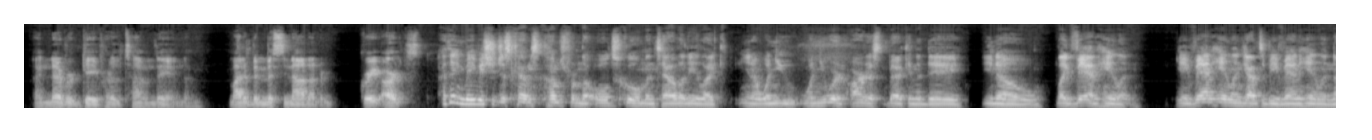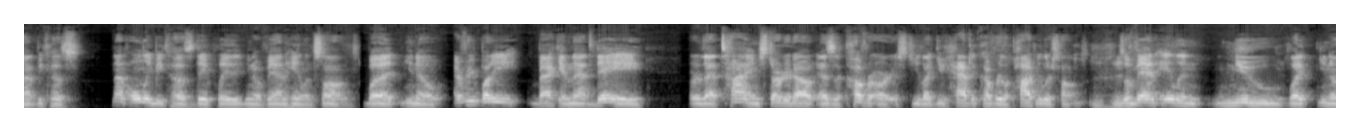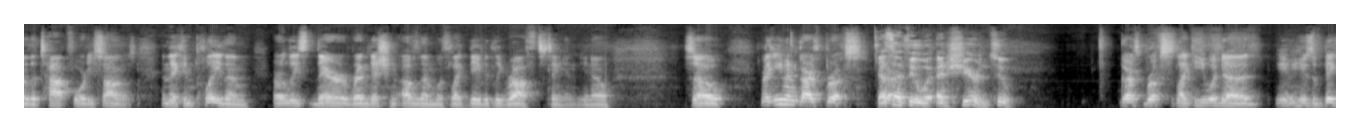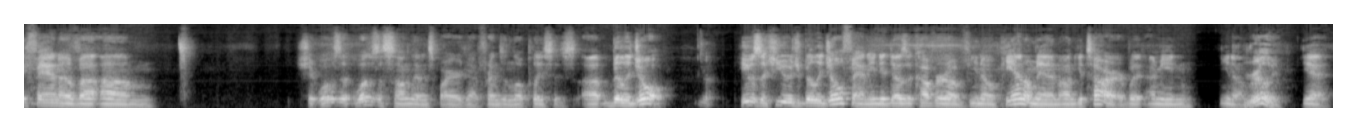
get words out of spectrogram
I never gave her the time of day, and I might have been missing out on a great artist. I think maybe she just comes comes from the old school mentality, like you know when you when you were an artist back in the day, you know, like Van Halen. Yeah, Van Halen got to be Van Halen not because not only because they played you know Van Halen songs, but you know everybody back in that day or that time started out as a cover artist. You like you had to cover the popular songs. Mhm. So Van Halen knew like you know the top forty songs, and they can play them, or at least their rendition of them with like David Lee Roth singing. You know, so like even Garth Brooks. That's how I feel with Ed Sheeran too. Garth Brooks, like he would, uh, he was a big fan of, uh, um, shit. What was it? What was the song that inspired uh, "Friends in Low Places"? Uh, Billy Joel. Yeah. He was a huge Billy Joel fan. and He does a cover of you know Piano Man on guitar, but I mean, you know, Really? yeah,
